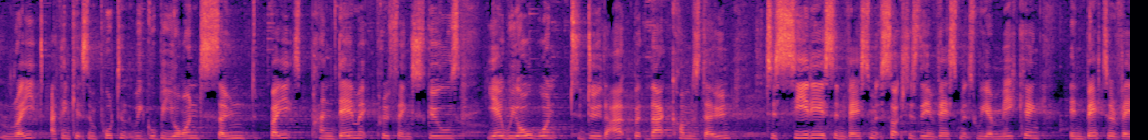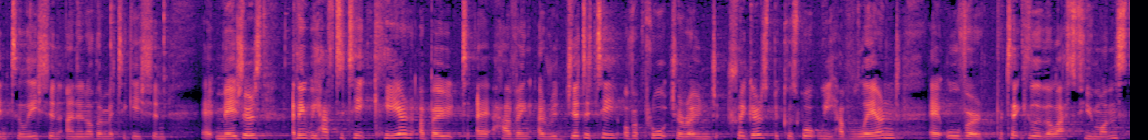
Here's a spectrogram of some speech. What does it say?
right. I think it's important that we go beyond sound bites, pandemic proofing schools. Yeah, we all want to do that, but that comes down to serious investments, such as the investments we are making in better ventilation and in other mitigation uh, measures. I think we have to take care about uh, having a rigidity of approach around triggers because what we have learned uh, over particularly the last few months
